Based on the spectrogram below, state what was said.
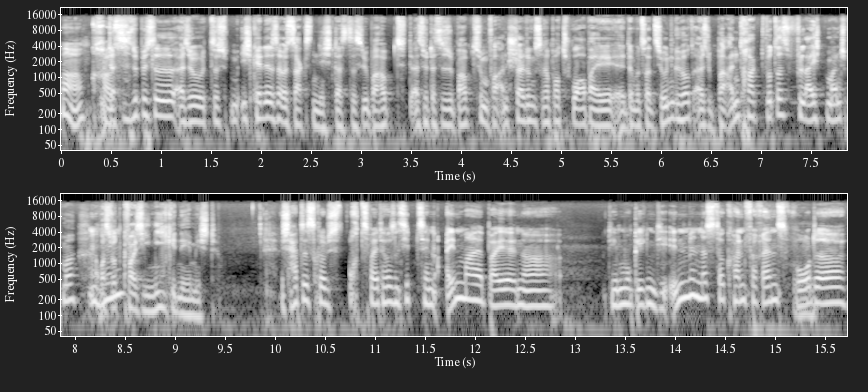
Ja, krass. Das ist ein bisschen, also das, ich kenne das aus Sachsen nicht, dass das überhaupt, also dass es überhaupt zum Veranstaltungsrepertoire bei äh, Demonstrationen gehört. Also beantragt wird das vielleicht manchmal, aber es wird quasi nie genehmigt. Ich hatte es, glaube ich, auch 2017 einmal bei einer Demo gegen die Innenministerkonferenz, wurde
